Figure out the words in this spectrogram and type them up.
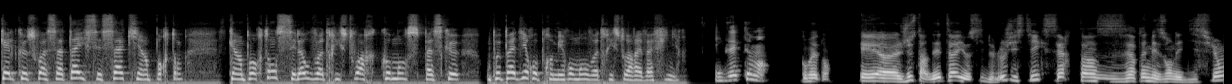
quelle que soit sa taille, c'est ça qui est important. Ce qui est important, c'est là où votre histoire commence, parce que on peut pas dire au premier roman votre histoire elle va finir. Exactement. Complètement. Et euh, juste un détail aussi de logistique, certains, certaines maisons d'édition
